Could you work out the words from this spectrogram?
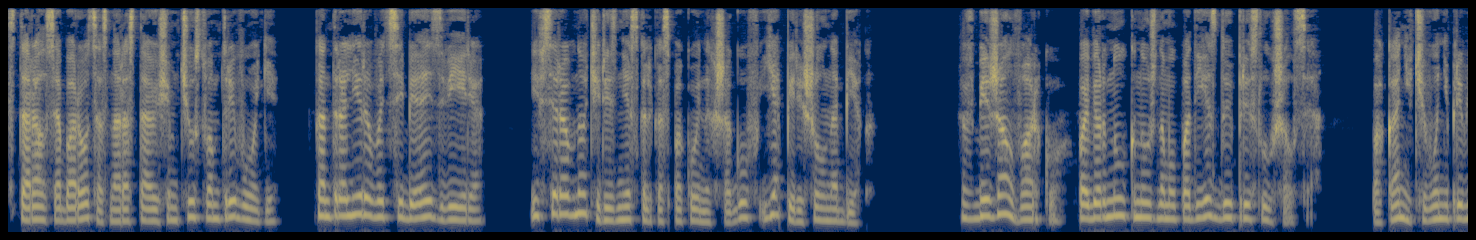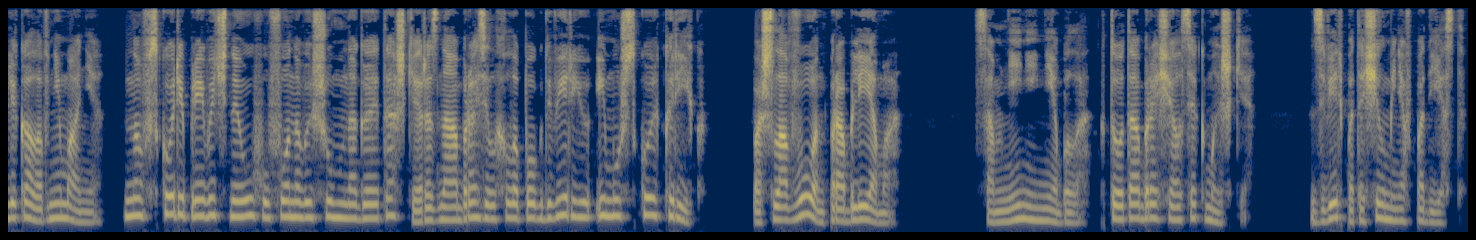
Старался бороться с нарастающим чувством тревоги, контролировать себя и зверя, и все равно через несколько спокойных шагов я перешел на бег. Вбежал в арку, повернул к нужному подъезду и прислушался. Пока ничего не привлекало внимания, но вскоре привычный уху фоновый шум многоэтажки разнообразил хлопок дверью и мужской крик. «Пошла вон, проблема!» Сомнений не было, кто-то обращался к мышке. Зверь потащил меня в подъезд.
